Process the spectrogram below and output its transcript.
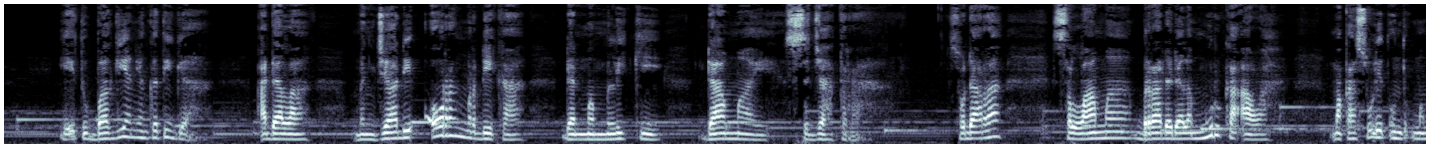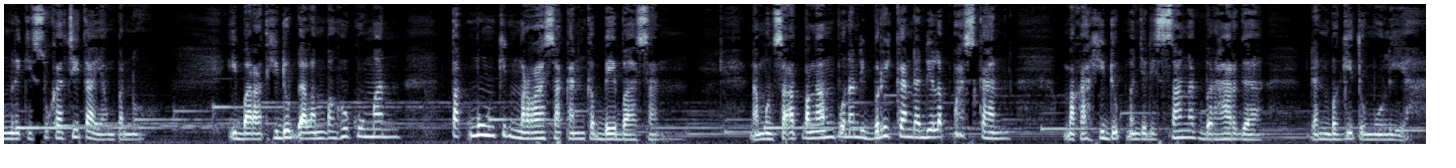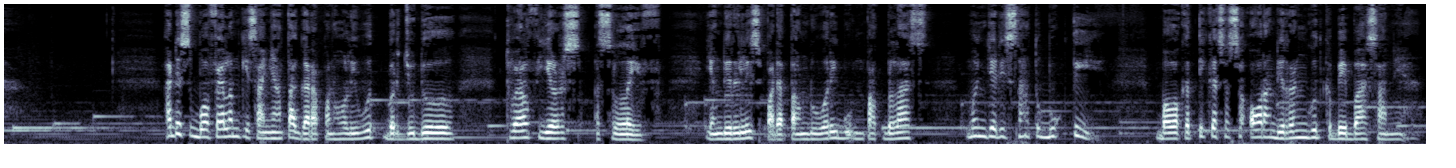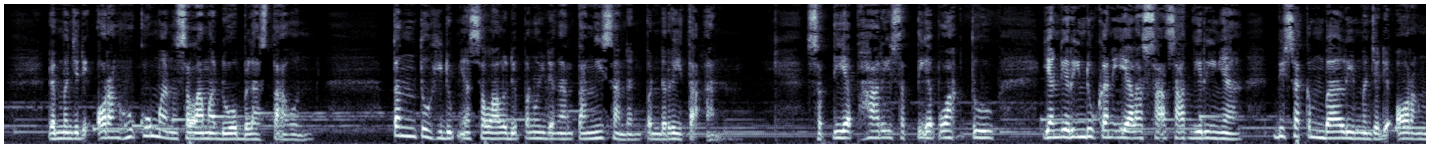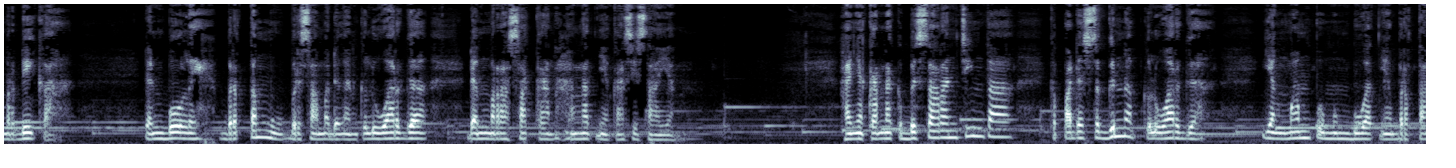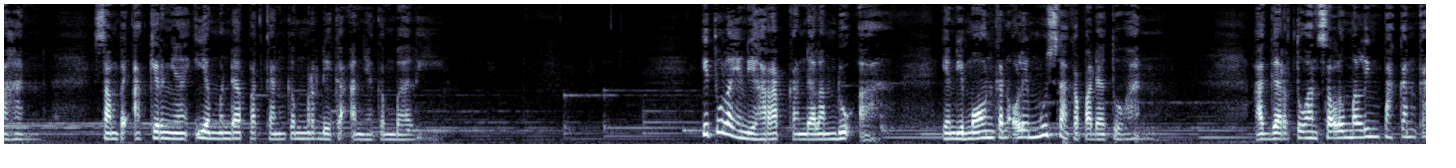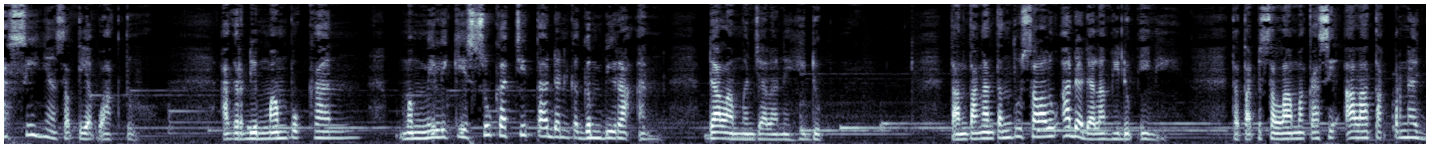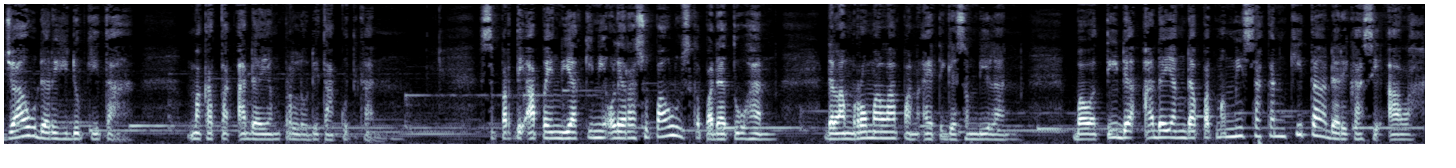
yaitu bagian yang ketiga, adalah menjadi orang merdeka dan memiliki damai sejahtera. Saudara, selama berada dalam murka Allah, maka sulit untuk memiliki sukacita yang penuh. Ibarat hidup dalam penghukuman, tak mungkin merasakan kebebasan. Namun saat pengampunan diberikan dan dilepaskan, maka hidup menjadi sangat berharga dan begitu mulia. Ada sebuah film kisah nyata garapan Hollywood berjudul 12 Years a Slave yang dirilis pada tahun 2014 menjadi satu bukti bahwa ketika seseorang direnggut kebebasannya dan menjadi orang hukuman selama 12 tahun, tentu hidupnya selalu dipenuhi dengan tangisan dan penderitaan. Setiap hari, setiap waktu yang dirindukan ialah saat-saat dirinya bisa kembali menjadi orang merdeka dan boleh bertemu bersama dengan keluarga dan merasakan hangatnya kasih sayang hanya karena kebesaran cinta kepada segenap keluarga yang mampu membuatnya bertahan sampai akhirnya ia mendapatkan kemerdekaannya kembali. Itulah yang diharapkan dalam doa yang dimohonkan oleh Musa kepada Tuhan, agar Tuhan selalu melimpahkan kasihnya setiap waktu, agar dimampukan memiliki sukacita dan kegembiraan dalam menjalani hidup Tantangan tentu selalu ada dalam hidup ini. Tetapi selama kasih Allah tak pernah jauh dari hidup kita, maka tak ada yang perlu ditakutkan. Seperti apa yang diyakini oleh Rasul Paulus kepada Tuhan dalam Roma 8 ayat 39, bahwa tidak ada yang dapat memisahkan kita dari kasih Allah.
